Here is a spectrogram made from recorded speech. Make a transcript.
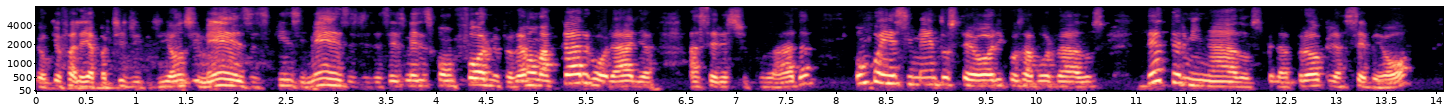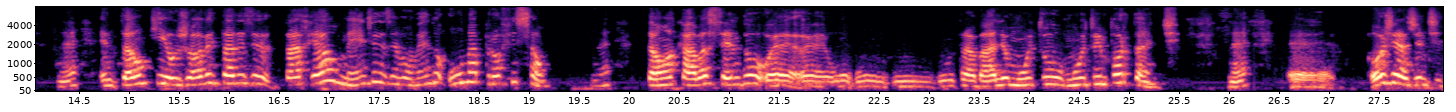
é o que eu falei, a partir de, de 11 meses, 15 meses, 16 meses, conforme o programa, uma carga horária a ser estipulada, com conhecimentos teóricos abordados determinados pela própria CBO, né? Então, que o jovem está tá realmente desenvolvendo uma profissão. Né? Então, acaba sendo é, é, um, um, um, trabalho muito, muito importante. Né? É, hoje a gente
